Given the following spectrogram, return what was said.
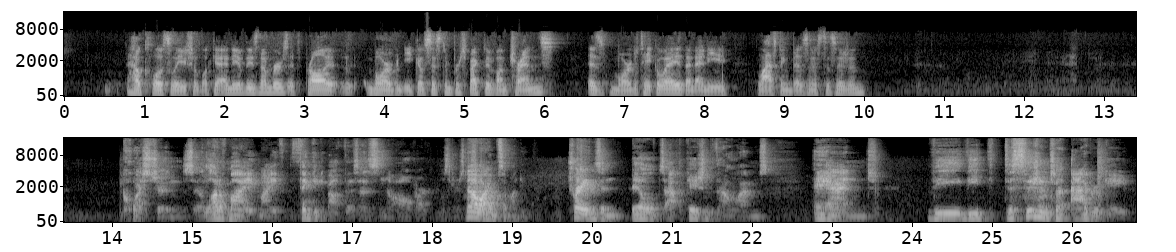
how closely you should look at any of these numbers. It's probably more of an ecosystem perspective on trends is more to take away than any lasting business decision. Questions. And a lot of my my thinking about this, as you know, all of our listeners know, I am someone who trains and builds applications with LLMs, and the the decision to aggregate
